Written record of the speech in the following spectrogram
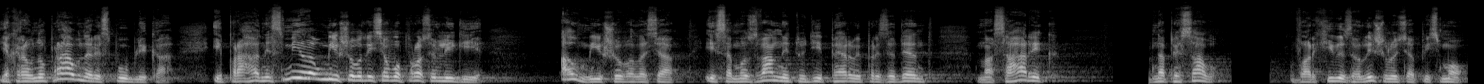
як равноправна республіка. І Прага не сміла вмішуватися в вопроси релігії, а вмішувалася. І самозваний тоді перший президент Масарик написав, в архіві залишилося письмо.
